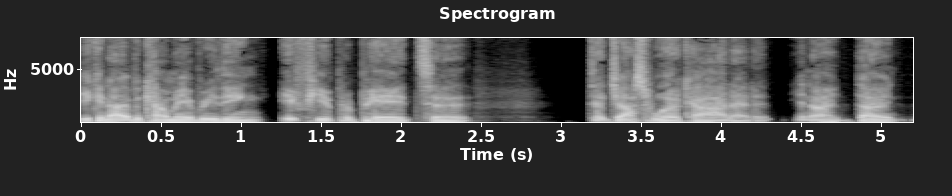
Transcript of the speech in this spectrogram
you can overcome everything if you're prepared to to just work hard at it. You know, don't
